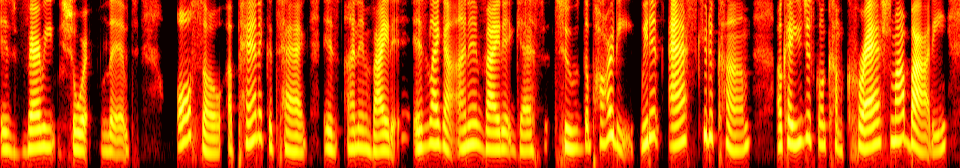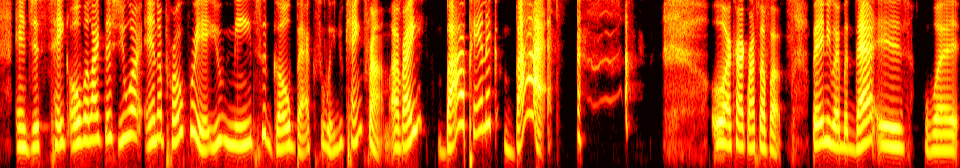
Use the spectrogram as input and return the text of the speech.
is very short lived also a panic attack is uninvited. It's like an uninvited guest to the party. We didn't ask you to come. Okay you just gonna come crash my body and just take over like this. You are inappropriate. You need to go back to where you came from all right? Bye panic. Bye. Oh i cracked myself up. But anyway but that is what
